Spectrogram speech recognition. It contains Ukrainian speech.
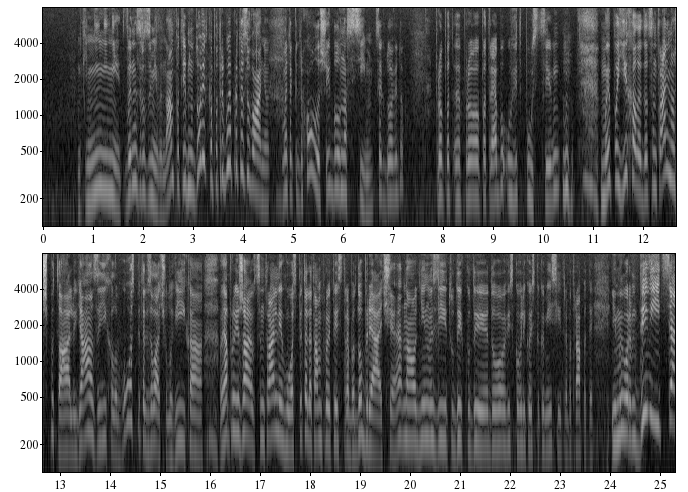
Такі, ні, ні, ні, ви не зрозуміли. Нам потрібна довідка, потребує протезування. Ми так підраховували, що їх було в нас сім цих довідок про, е, про потребу у відпустці. Ми поїхали до центрального шпиталю. Я заїхала в госпіталь, взяла чоловіка. Я приїжджаю в центральний госпіталь, а там пройтись треба добряче на одній нозі, туди, куди до військово-лікарської комісії треба трапити. І ми говоримо: дивіться,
